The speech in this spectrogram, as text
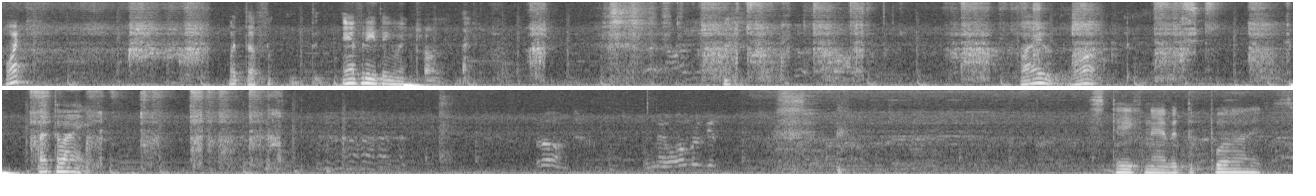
What? What the Everything went wrong. why? What? But why? Steak knife with the boys.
